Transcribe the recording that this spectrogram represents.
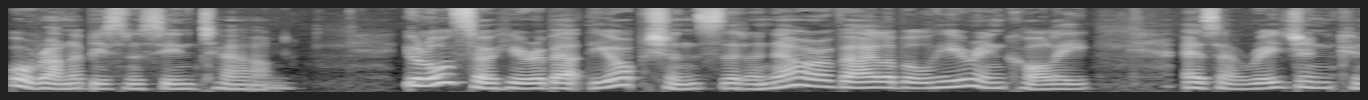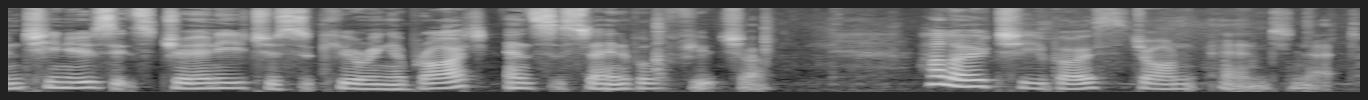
or run a business in town. You'll also hear about the options that are now available here in Collie as our region continues its journey to securing a bright and sustainable future. Hello to you both, John and Nat.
